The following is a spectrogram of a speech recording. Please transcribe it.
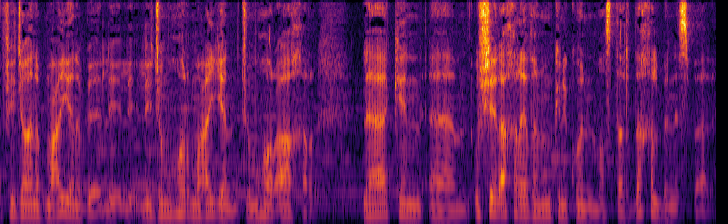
في جوانب معينة لجمهور معين جمهور آخر. لكن والشيء الآخر أيضا ممكن يكون مصدر دخل بالنسبة لك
